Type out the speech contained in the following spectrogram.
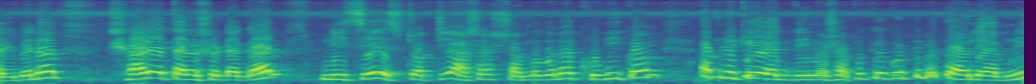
আসবে না। সাড়ে তেরোশো টাকার নিচে স্টকটি আসার সম্ভাবনা খুবই কম। আপনাকে এক দুই মাস অপেক্ষা করতে হবে, তাহলে আপনি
